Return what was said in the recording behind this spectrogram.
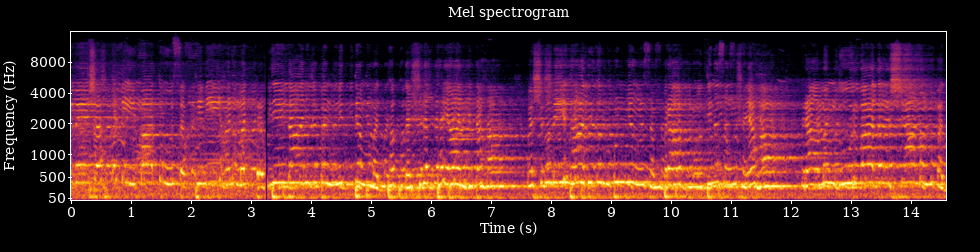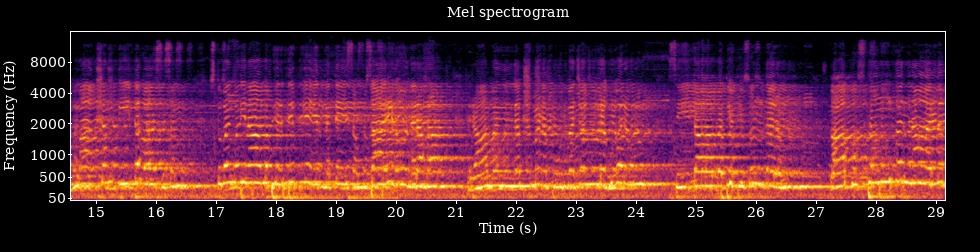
पातु सखिनी हनुमत्प्रभीतानि जपन् नित्यं मद्भक्तश्रद्धयान्वितः। अश्वमेधादिकं पुण्यं सम्प्राप्नोति न संशयः। रामं दूर्वादलश्यामं पद्माक्षं पीतवाससं। स्तुवन्ति नामभिर्दिव्यैर्नते संसारिणो नरः। रामं लक्ष्मणपूर्वजं रघुवरं सीतापतिं सुन्दरं काकुत्स्थं करुणार्णवन्निधिं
